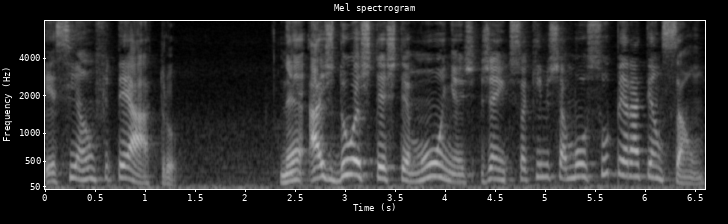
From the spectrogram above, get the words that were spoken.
esse anfiteatro. Né? As duas testemunhas, gente, isso aqui me chamou super atenção.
